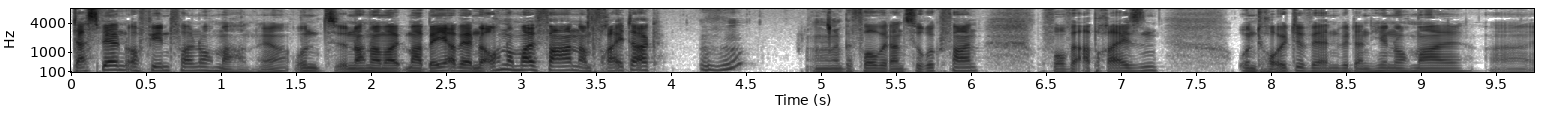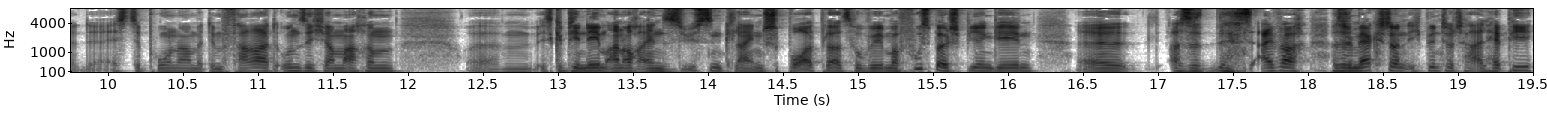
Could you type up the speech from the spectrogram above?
das werden wir auf jeden Fall noch machen. Ja? Und nach Marbella werden wir auch noch mal fahren am Freitag, mhm. Äh, bevor wir dann zurückfahren, bevor wir abreisen. Und heute werden wir dann hier nochmal äh, der Estepona mit dem Fahrrad unsicher machen. Ähm, es gibt hier nebenan auch einen süßen kleinen Sportplatz, wo wir immer Fußball spielen gehen. Äh, also das ist einfach, also du merkst schon, ich bin total happy,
